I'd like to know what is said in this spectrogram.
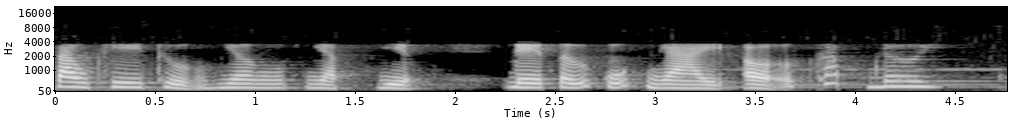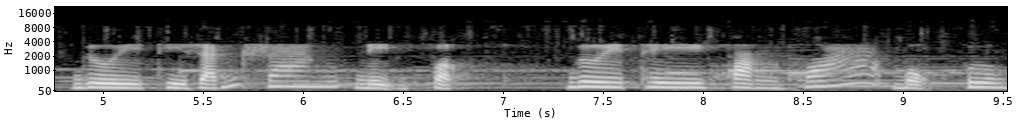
sau khi thượng nhân nhập diệt, đệ tử của ngài ở khắp nơi, người thì rảnh rang niệm phật người thì hoàng hóa một phương,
